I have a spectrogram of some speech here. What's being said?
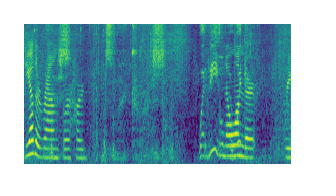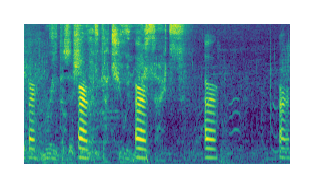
The other rounds were hard. It's my curse. No wonder, Reaper. Er. I've got you in Er. Er. Er.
